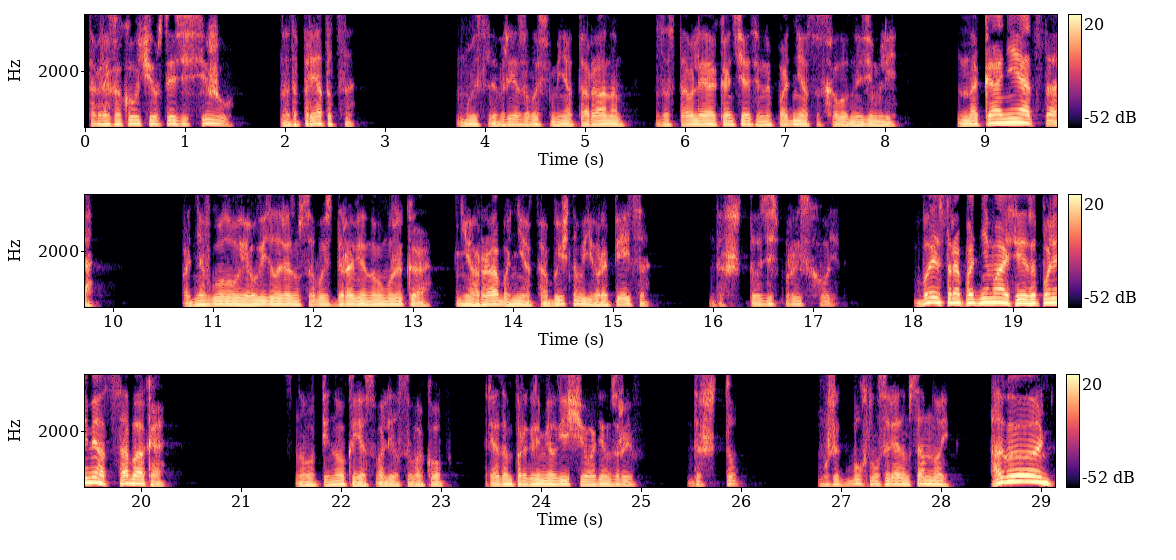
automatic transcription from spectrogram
Тогда какого черта я здесь сижу? Надо прятаться. Мысль врезалась в меня тараном, заставляя окончательно подняться с холодной земли. «Наконец-то!» Подняв голову, я увидел рядом с собой здоровенного мужика. Не араба, нет, обычного европейца. Да что здесь происходит? «Быстро поднимайся из-за пулемет, собака!» Снова пинок, и я свалился в окоп. Рядом прогремел еще один взрыв. «Да что?» Мужик бухнулся рядом со мной. «Огонь!»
